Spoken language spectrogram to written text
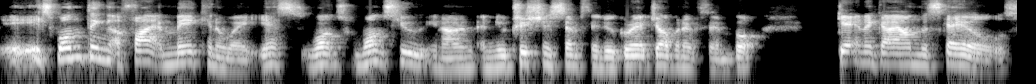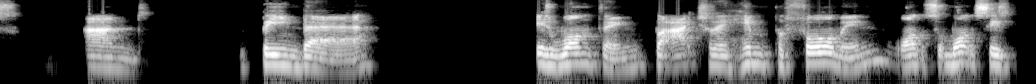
It's one thing a fighter making a weight. Yes, once once you you know a nutritionist everything do a great job and everything, but getting a guy on the scales and being there is one thing, but actually him performing once once he's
